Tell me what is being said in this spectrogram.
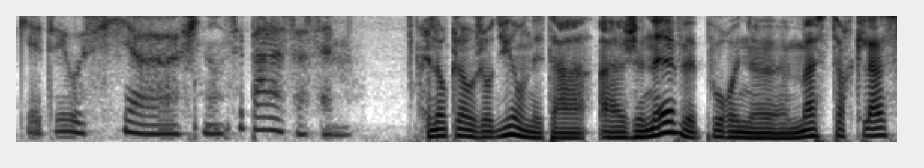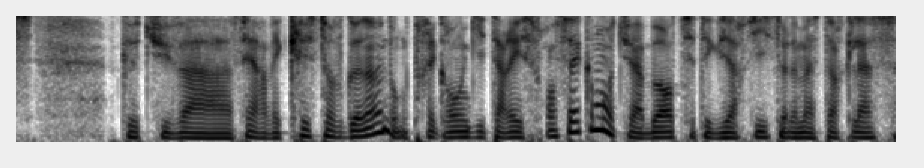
qui a été aussi euh, financé par la SACEM. Et donc là aujourd'hui on est à, à Genève pour une masterclass que tu vas faire avec Christophe Godin, donc très grand guitariste français. Comment tu abordes cet exercice de la masterclass?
